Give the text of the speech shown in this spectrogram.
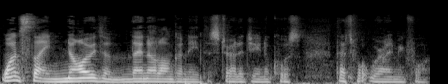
Once they know them, they no longer need the strategy, and of course, that's what we're aiming for.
